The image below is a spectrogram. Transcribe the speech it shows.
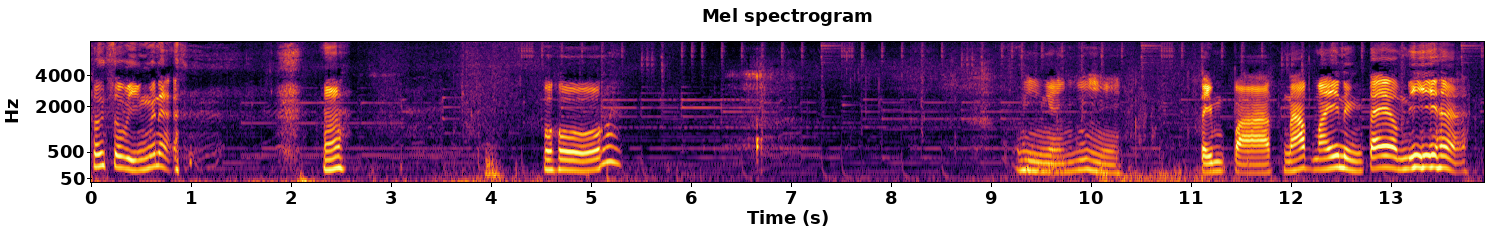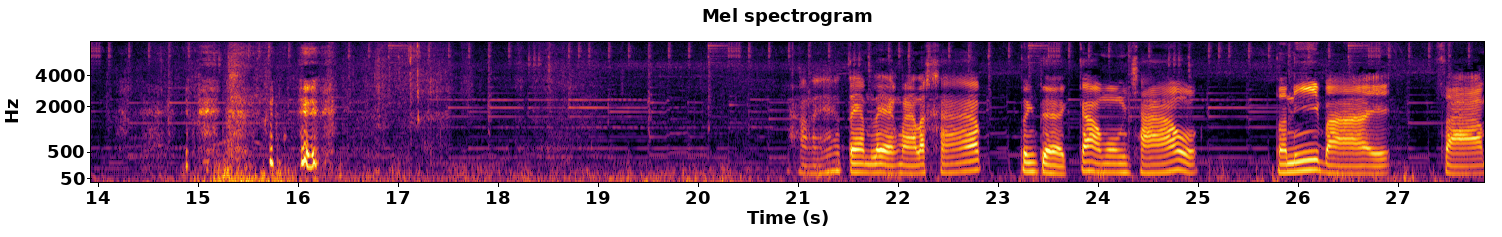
ต้องสวิงไหมเนี่ยฮะโอ้โห นี่ไงนี่เต็มปากนับไหมหนึ่งแต้มนี่ย มาแล้วแต้มแรกมาแล้วครับ ตั้งแต่9โมงเช้า ตอนนี้บ่ายสาม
